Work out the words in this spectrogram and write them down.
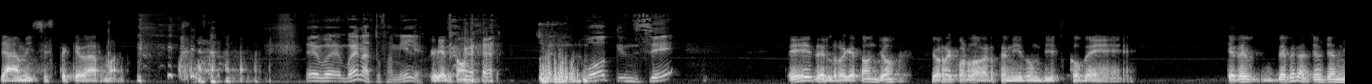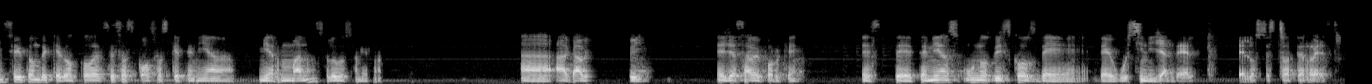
Ya me hiciste quedar mal. Eh, bu- bueno, a tu familia. Reggaetón. ¿Sí? Sí, del reggaetón. Yo, yo recuerdo haber tenido un disco de... Que de, de veras, yo ya ni sé dónde quedó todas esas cosas que tenía mi hermana. Saludos a mi hermana. A, a Gaby. Ella sabe por qué. Este, tenías unos discos de, de Wisin y Yandel, de los extraterrestres.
